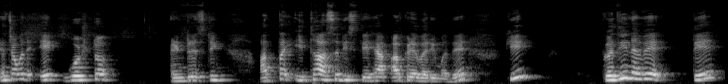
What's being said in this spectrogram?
याच्यामध्ये एक गोष्ट इंटरेस्टिंग आता इथं असं दिसते ह्या आकडेवारीमध्ये की कधी नव्हे ते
